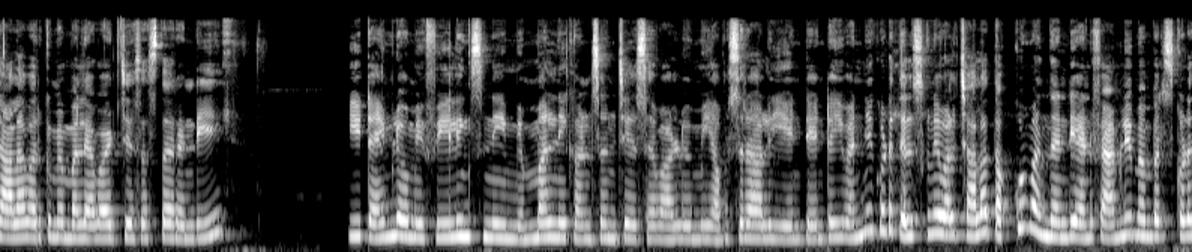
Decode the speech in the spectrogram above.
చాలా వరకు మిమ్మల్ని అవాయిడ్ చేసేస్తారండి. ఈ టైంలో మీ ఫీలింగ్స్ని మిమ్మల్ని కన్సర్న్ చేసేవాళ్ళు మీ అవసరాలు ఏంటంటే ఇవన్నీ కూడా తెలుసుకునే వాళ్ళు చాలా తక్కువ మంది అండి. అండ్ ఫ్యామిలీ మెంబర్స్ కూడా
